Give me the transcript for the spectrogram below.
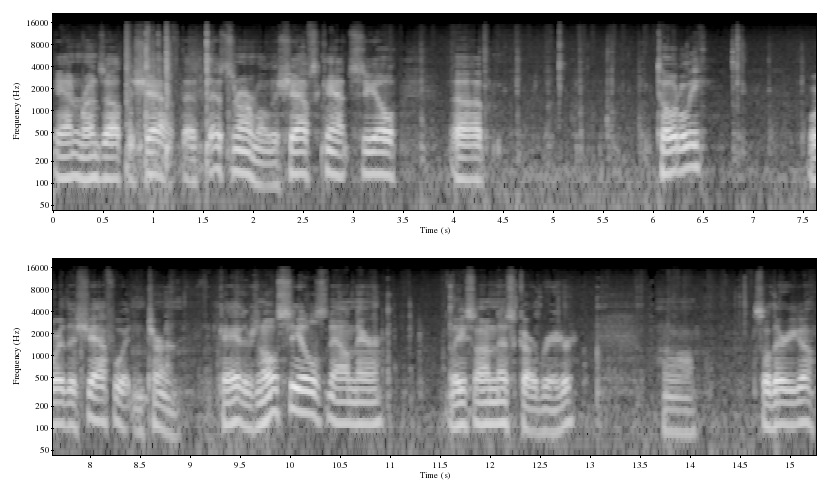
and runs out the shaft. That that's normal. The shafts can't seal uh, totally or the shaft wouldn't turn. Okay there's no seals down there at least on this carburetor. Uh, so there you go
